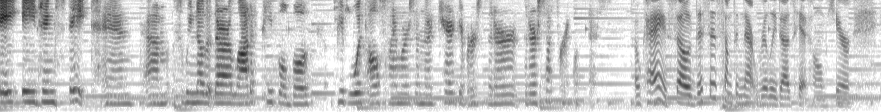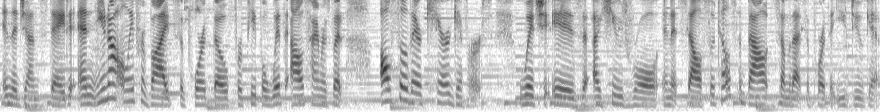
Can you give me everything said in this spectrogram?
a aging state, and um, so we know that there are a lot of people, both people with Alzheimer's and their caregivers, that are that are suffering with this. Okay, so this is something that really does hit home here in the Gem State. And you not only provide support, though, for people with Alzheimer's, but also their caregivers, which is a huge role in itself. So tell us about some of that support that you do give.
